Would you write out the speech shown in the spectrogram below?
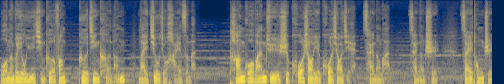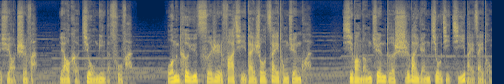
我们唯有欲请各方各尽可能来救救孩子们。糖果玩具是阔少爷阔小姐才能玩，才能吃，灾童只需要吃饭。了可救命的粗饭，我们特于此日发起代收灾童捐款，希望能捐得十万元救济几百灾童，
